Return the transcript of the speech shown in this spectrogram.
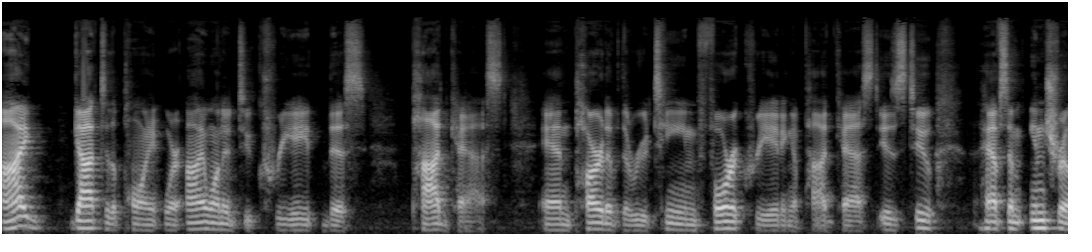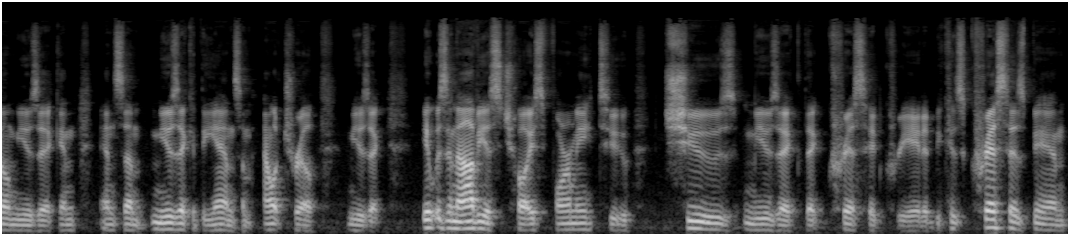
I got to the point where I wanted to create this podcast, and part of the routine for creating a podcast is to have some intro music and and some music at the end, some outro music. It was an obvious choice for me to choose music that Chris had created because Chris has been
